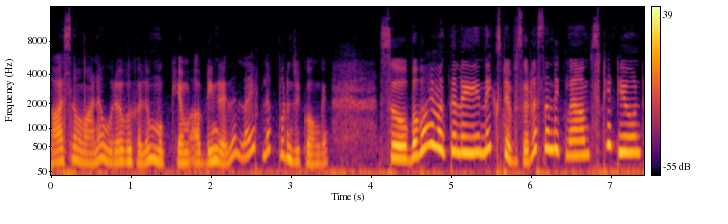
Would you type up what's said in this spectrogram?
பாசமான உறவுகளும் முக்கியம் அப்படின்றத லைஃப்பில் புரிஞ்சுக்கோங்க. ஸோ பபாய் மக்களை. நெக்ஸ்ட் எபிசோடில் சந்திக்கலாம். ஸ்டே டியூன்ட்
